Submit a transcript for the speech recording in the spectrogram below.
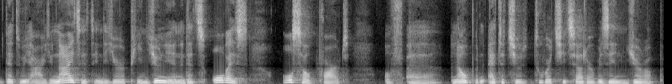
that we are united in the European Union. And that's always also part of uh, an open attitude towards each other within Europe.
